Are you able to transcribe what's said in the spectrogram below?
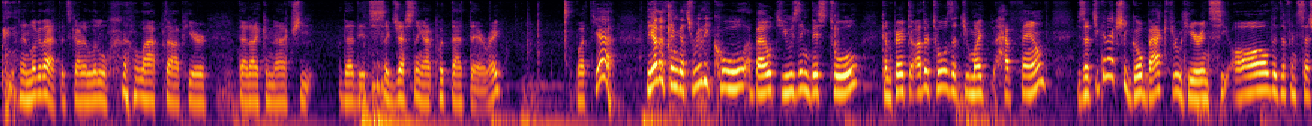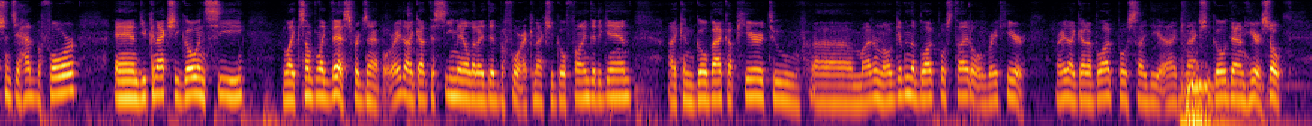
And look at that, it's got a little laptop here that I can actually that it's suggesting I put that there, right? But yeah, the other thing that's really cool about using this tool compared to other tools that you might have found is that you can actually go back through here and see all the different sessions you had before. And you can actually go and see like something like this for example right? I got this email that I did before. I can actually go find it again I can go back up here to um, I don't know given the blog post title right here right? I got a blog post idea. I can actually go down here. So,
